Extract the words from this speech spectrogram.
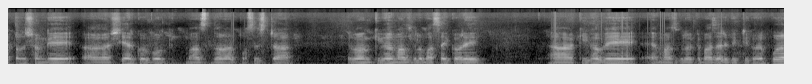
আপনাদের সঙ্গে শেয়ার করব মাছ ধরার প্রসেসটা এবং কীভাবে মাছগুলো বাছাই করে কীভাবে মাছগুলোকে বাজারে বিক্রি করে। পুরো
